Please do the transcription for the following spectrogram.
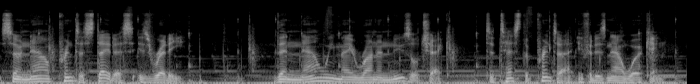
So now printer status is ready. Then now we may run a nozzle check to test the printer if it is now working.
